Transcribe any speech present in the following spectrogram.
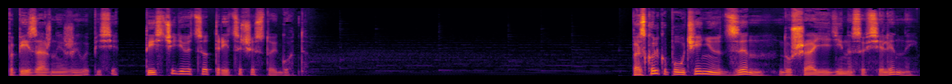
по пейзажной живописи, 1936 год. Поскольку по учению дзен душа едина со Вселенной,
